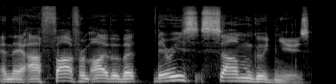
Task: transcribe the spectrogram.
and they are far from over, but there is some good news.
